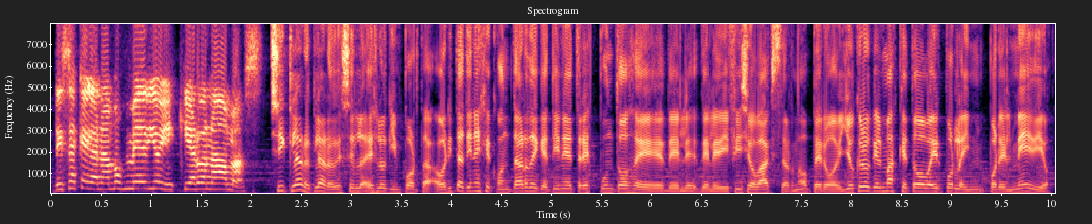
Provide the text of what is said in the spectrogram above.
Dices que ganamos medio y izquierda nada más. Sí, claro, claro, eso es lo, que importa. Ahorita tienes que contar de que tiene tres puntos del edificio Baxter, ¿no? Pero yo creo que el más que todo va a ir por, la, por el medio.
